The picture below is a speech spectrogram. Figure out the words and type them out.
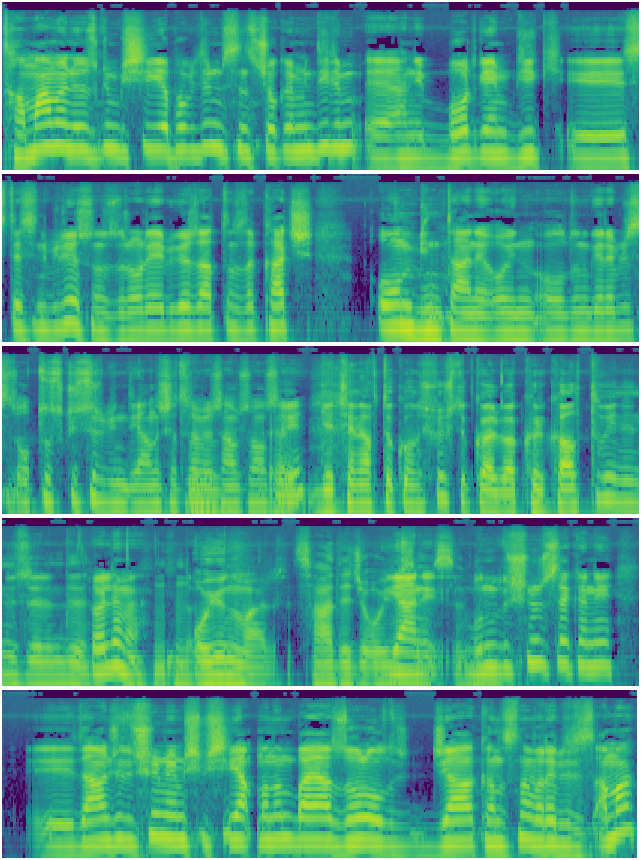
tamamen özgün bir şey yapabilir misiniz çok emin değilim. E, hani Board Game Geek e, sitesini biliyorsunuzdur. Oraya bir göz attığınızda kaç 10 bin tane oyun olduğunu görebilirsiniz. 30 küsür bindi yanlış hatırlamıyorsam son sayı. Ee, geçen hafta konuşmuştuk galiba 46 binin üzerinde. Öyle mi? oyun var. Sadece oyun yani sayısı. bunu düşünürsek hani e, daha önce düşünmemiş bir şey yapmanın bayağı zor olacağı kanısına varabiliriz. Ama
